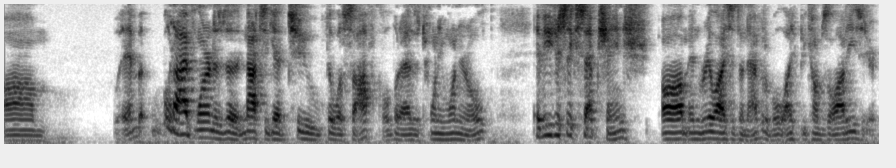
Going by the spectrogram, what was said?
Um, what I've learned is uh, not to get too philosophical, but as a 21 year old, if you just accept change um, and realize it's inevitable, life becomes a lot easier.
